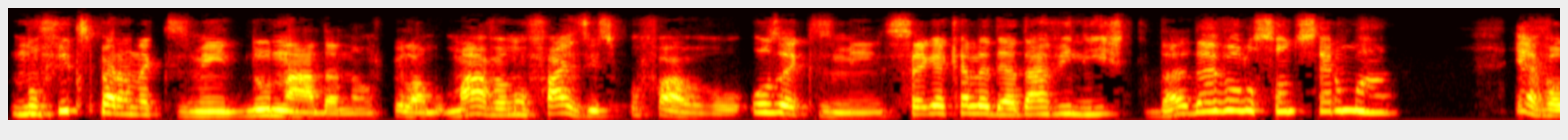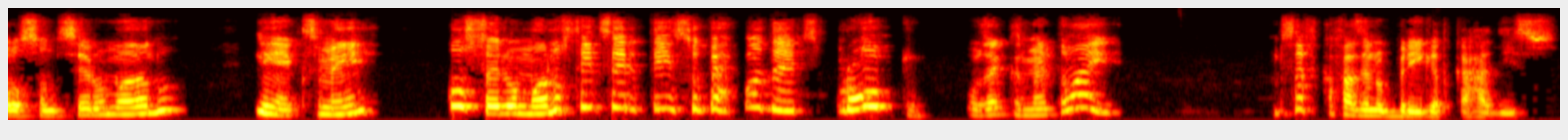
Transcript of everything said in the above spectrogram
Não fica esperando X-Men do nada, não. Pelo amor. Marvel, não faz isso, por favor. Os X-Men seguem aquela ideia darwinista, da, da evolução do ser humano. E a evolução do ser humano, em X-Men, os seres humanos têm, têm superpoderes. Pronto. Os X-Men estão aí. Não precisa ficar fazendo briga por causa disso.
